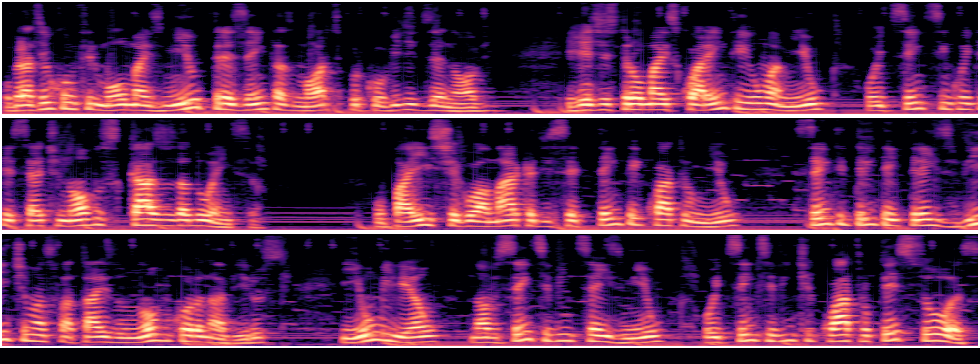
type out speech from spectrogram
O Brasil confirmou mais 1.300 mortes por Covid-19 e registrou mais 41.857 novos casos da doença. O país chegou à marca de 74.133 vítimas fatais do novo coronavírus e 1.926.824 pessoas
